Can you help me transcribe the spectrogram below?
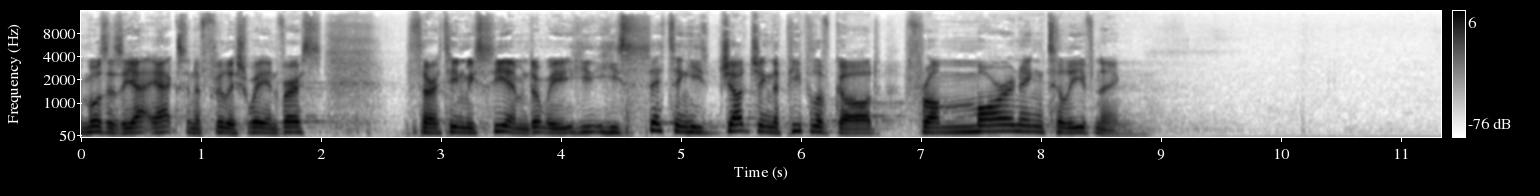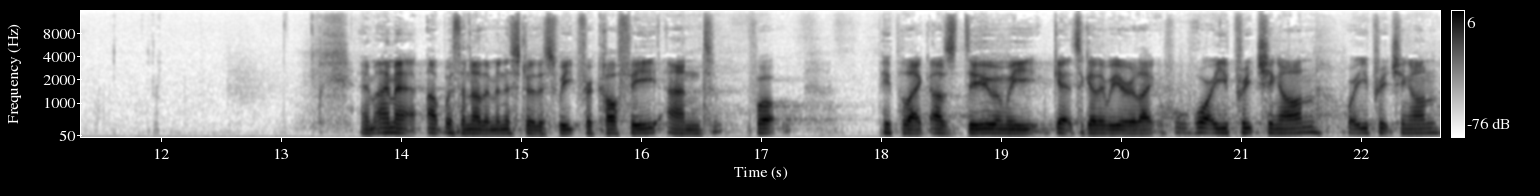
Moses, he acts in a foolish way. In verse 13, we see him, don't we? He, he's sitting, he's judging the people of God from morning till evening. Um, I met up with another minister this week for coffee, and what people like us do when we get together. We were like, What are you preaching on? What are you preaching on?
